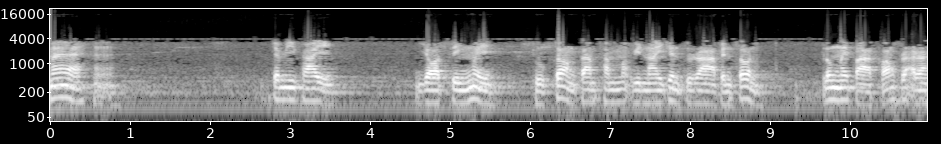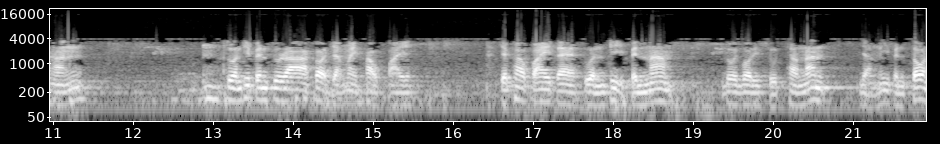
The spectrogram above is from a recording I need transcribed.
แม่จะมีใครหยอดสิ่งไม่ถูกต้องตามธรรมวินัยเช่นสุราเป็นต้น ลงในปากของพระอรหันต์ส่วนที่เป็นสุราก็จะไม่เข้าไป จะเข้าไปแต่ส่วนที่เป็นน้ำโดยบริสุทธิ์เท่านั้น อย่างนี้เป็นต้น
